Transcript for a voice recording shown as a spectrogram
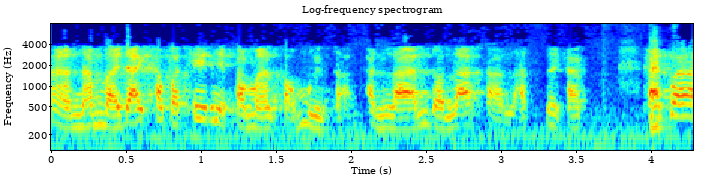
อ่านำรายได้เข้าประเทศเนี่ยประมาณ 23,000 ล้านดอลลาร์สหรัฐนะครับคาดว่า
